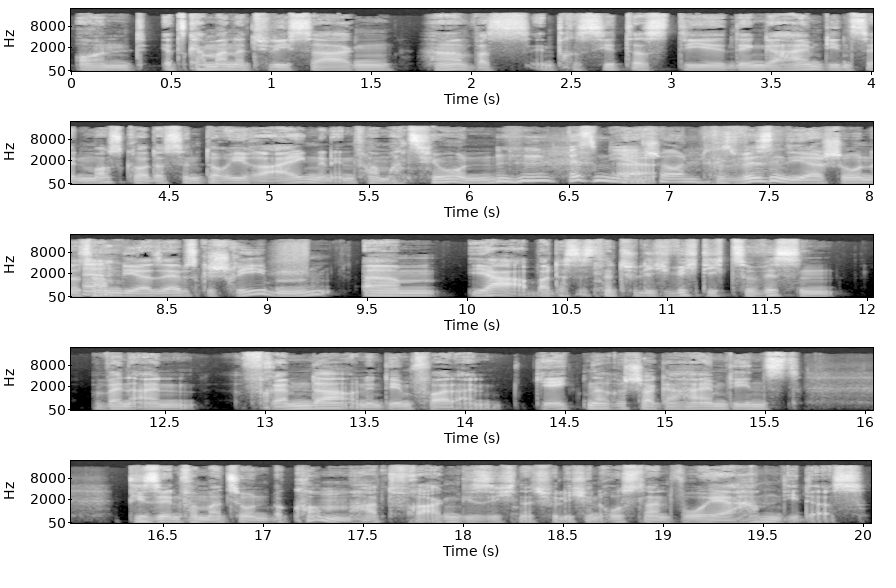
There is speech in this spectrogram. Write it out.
Und jetzt kann man natürlich sagen, was interessiert das die, den Geheimdienst in Moskau? Das sind doch ihre eigenen Informationen. Mhm, wissen die äh, ja schon. Das wissen die ja schon, das ja. haben die ja selbst geschrieben. Ähm, ja, aber das ist natürlich wichtig zu wissen, wenn ein fremder und in dem Fall ein gegnerischer Geheimdienst diese Informationen bekommen hat, fragen die sich natürlich in Russland, woher haben die das?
